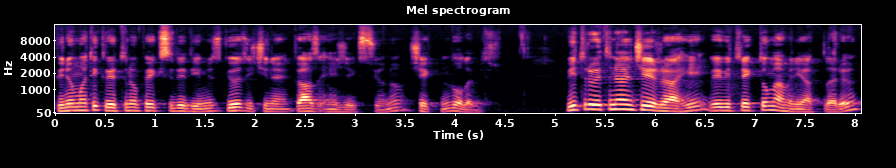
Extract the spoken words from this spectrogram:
pneumatik retinopeksi dediğimiz göz içine gaz enjeksiyonu şeklinde olabilir. Vitreoretinal cerrahi ve vitrektomi ameliyatları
